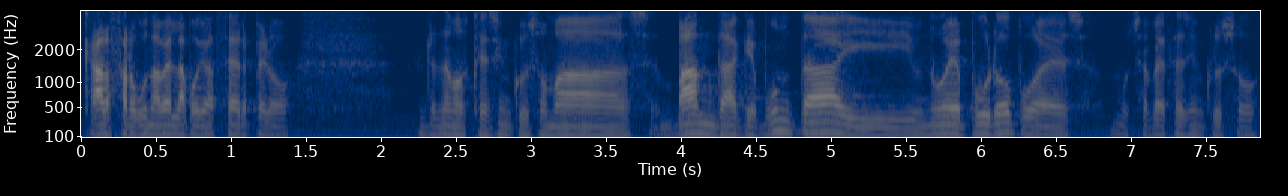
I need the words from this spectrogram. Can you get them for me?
que alguna vez la ha podido hacer, pero entendemos que es incluso más banda que punta y un 9 puro, pues muchas veces incluso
